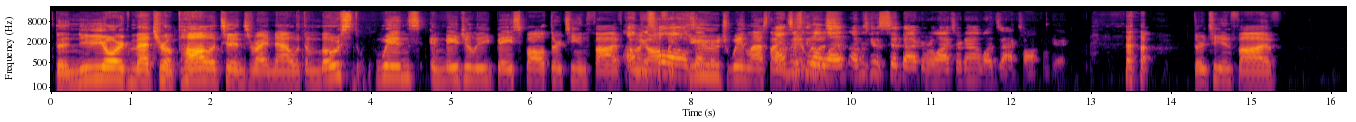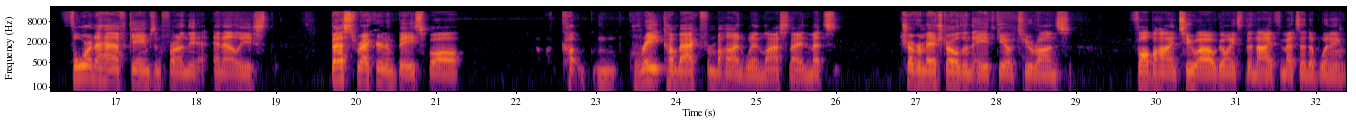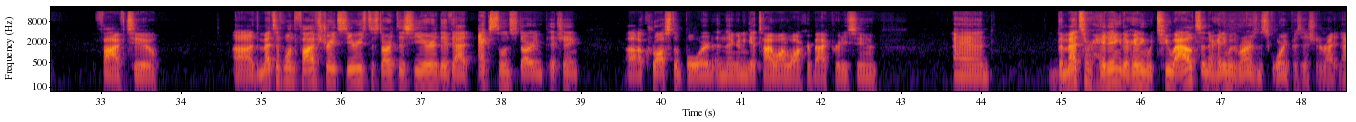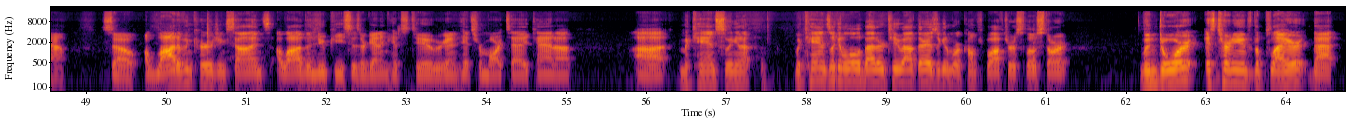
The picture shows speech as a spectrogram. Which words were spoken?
The New York Metropolitans right now with the most wins in Major League Baseball, 13 5, coming just- off a a huge win last night I'm in just St. gonna Louis. let I'm just gonna sit back and relax right now and let Zach talk from here. 13 and 5, four and a half games in front of the NL East. Best record in baseball. Great comeback from behind win last night. The Mets, Trevor May struggled in the eighth, gave up two runs, fall behind 2 0 going into the ninth. The Mets end up winning 5 2. Uh, the Mets have won five straight series to start this year. They've had excellent starting pitching uh, across the board, and they're going to get Taijuan Walker back pretty soon. And the Mets are hitting. They're hitting with two outs, and they're hitting with runners in scoring position right now. So a lot of encouraging signs. A lot of the new pieces are getting hits too. We're getting hits from Marte, Canha, uh, McCann swinging up. McCann's looking a little better too out there. He's looking more comfortable after a slow start. Lindor is turning into the player that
